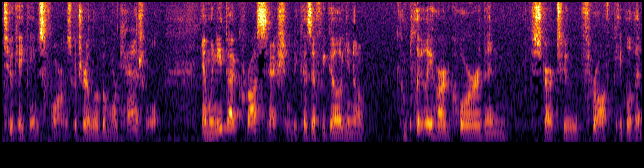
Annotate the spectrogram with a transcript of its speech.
2K Games forums, which are a little bit more casual. And we need that cross section because if we go, you know, completely hardcore, then start to throw off people that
